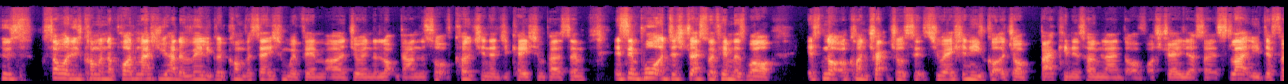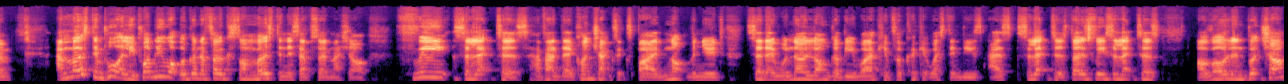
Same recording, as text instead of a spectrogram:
who's someone who's come on the Podmash. You had a really good conversation with him uh, during the lockdown, the sort of coaching education person. It's important to stress with him as well. It's not a contractual situation. He's got a job back in his homeland of Australia, so it's slightly different. And most importantly, probably what we're going to focus on most in this episode, Machel, three selectors have had their contracts expired, not renewed, so they will no longer be working for Cricket West Indies as selectors. Those three selectors are Roland Butcher,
